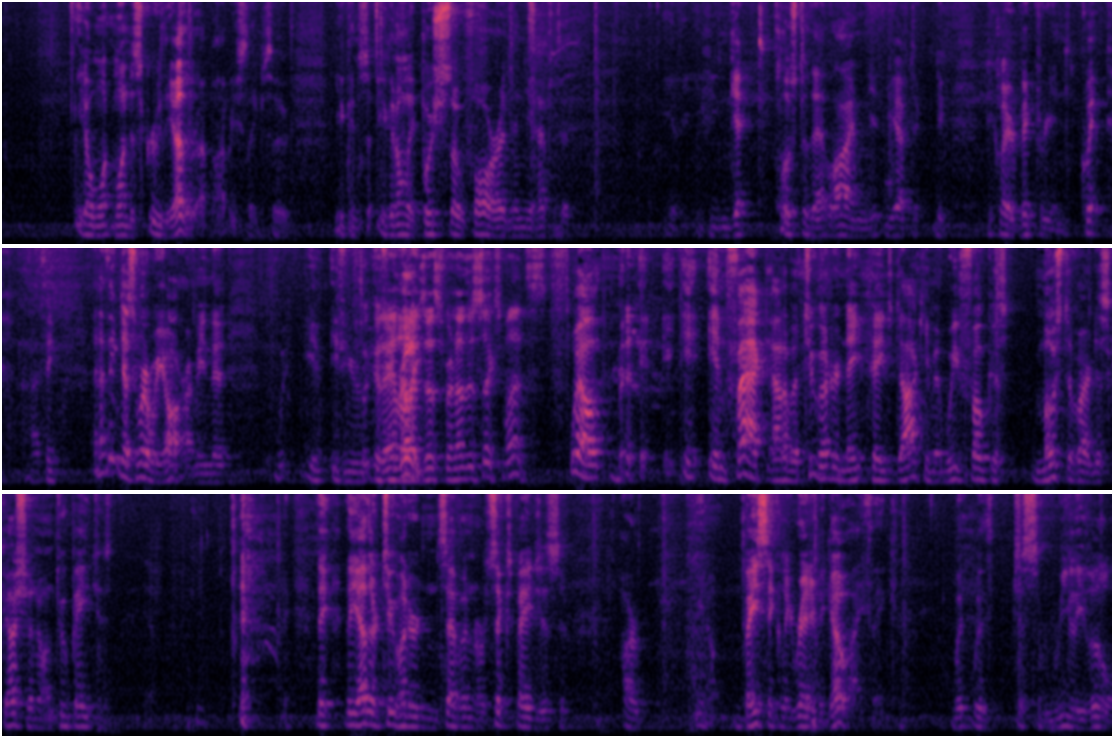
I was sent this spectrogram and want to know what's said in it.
you don't want one to screw the other up, obviously, so you can, s- you can only push so far and then you have to, if you can get close to that line, you, you have to de- declare victory and quit. And I think, and I think that's where we are. I mean, the, if, if you. If could you really- analyze this for another six months. well, but i- i- in fact, out of a two hundred and eight page document, we focused most of our discussion on two pages. The, the other two hundred and seven or six pages are, you know, basically ready to go, I think, with, with just some really little.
